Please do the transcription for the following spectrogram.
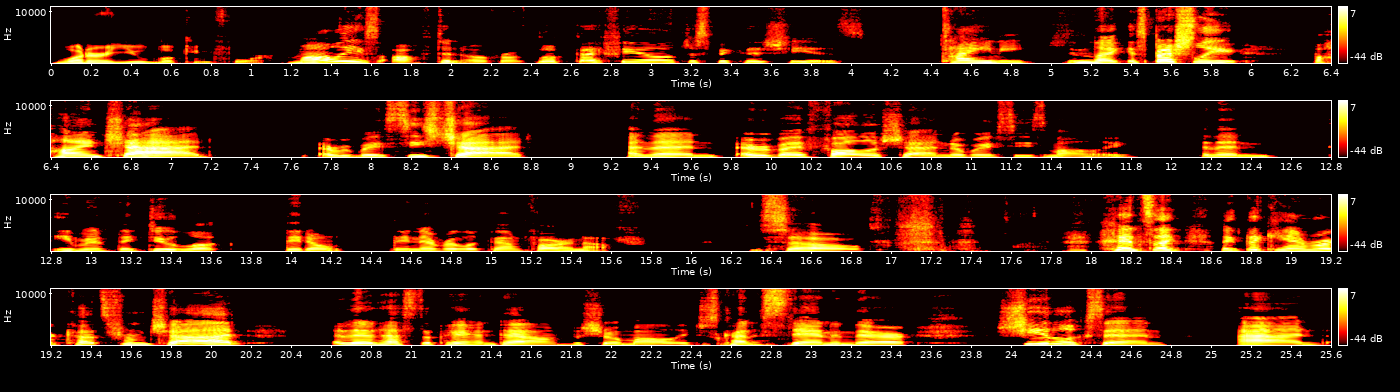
What are you looking for? Molly is often overlooked, I feel, just because she is tiny. And like especially behind Chad, everybody sees Chad, and then everybody follows Chad, nobody sees Molly. And then even if they do look, they don't they never look down far enough. So it's like like the camera cuts from Chad and then has to pan down to show Molly just kind of standing there. She looks in and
